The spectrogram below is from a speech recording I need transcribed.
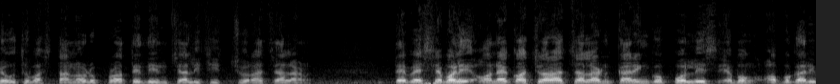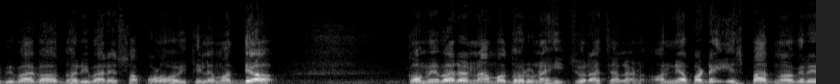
ହେଉଥିବା ସ୍ଥାନରୁ ପ୍ରତିଦିନ ଚାଲିଛି ଚୋରା ଚାଲାଣ ତେବେ ସେଭଳି ଅନେକ ଚୋରା ଚାଲାଣକାରୀଙ୍କୁ ପୋଲିସ ଏବଂ ଅବକାରୀ ବିଭାଗ ଧରିବାରେ ସଫଳ ହୋଇଥିଲେ ମଧ୍ୟ କମିବାର ନାମ ଧରୁନାହିଁ ଚୋରା ଚାଲାଣ ଅନ୍ୟପଟେ ଇସ୍ପାତ ନଗରୀ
